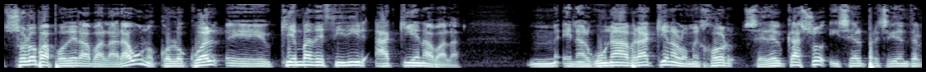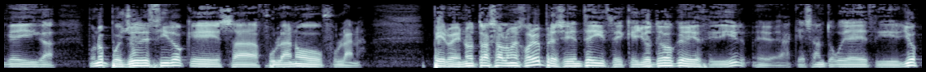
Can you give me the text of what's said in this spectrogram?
solo va a poder avalar a uno, con lo cual, eh, ¿quién va a decidir a quién avala? Mm, En alguna habrá quien a lo mejor se dé el caso y sea el presidente el que diga, bueno, pues yo decido que es a fulano o fulana. Pero en otras a lo mejor el presidente dice que yo tengo que decidir, eh, ¿a qué santo voy a decidir yo?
